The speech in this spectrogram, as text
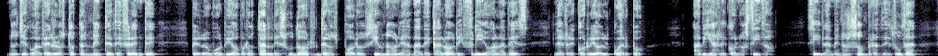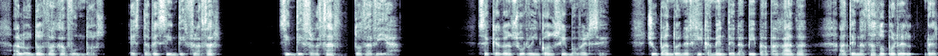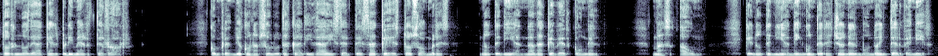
No llegó a verlos totalmente de frente, pero volvió a brotarle sudor de los poros y una oleada de calor y frío a la vez le recorrió el cuerpo. Había reconocido sin la menor sombra de duda, a los dos vagabundos, esta vez sin disfrazar. Sin disfrazar todavía. Se quedó en su rincón sin moverse, chupando enérgicamente la pipa apagada, atenazado por el retorno de aquel primer terror. Comprendió con absoluta claridad y certeza que estos hombres no tenían nada que ver con él. Más aún, que no tenía ningún derecho en el mundo a intervenir.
